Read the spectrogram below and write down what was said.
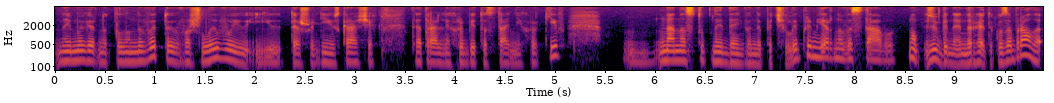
неймовірно талановитою, важливою і теж однією з кращих театральних робіт останніх років. На наступний день вони почали прем'єрну виставу. Ну, Зюбіна енергетику забрала.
